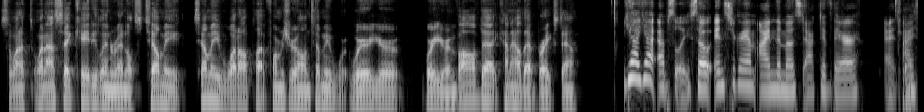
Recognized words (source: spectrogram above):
so when I, when I say Katie Lynn Reynolds, tell me, tell me what all platforms you're on. Tell me wh- where you're, where you're involved at, kind of how that breaks down. Yeah, yeah, absolutely. So Instagram, I'm the most active there. Okay. I,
